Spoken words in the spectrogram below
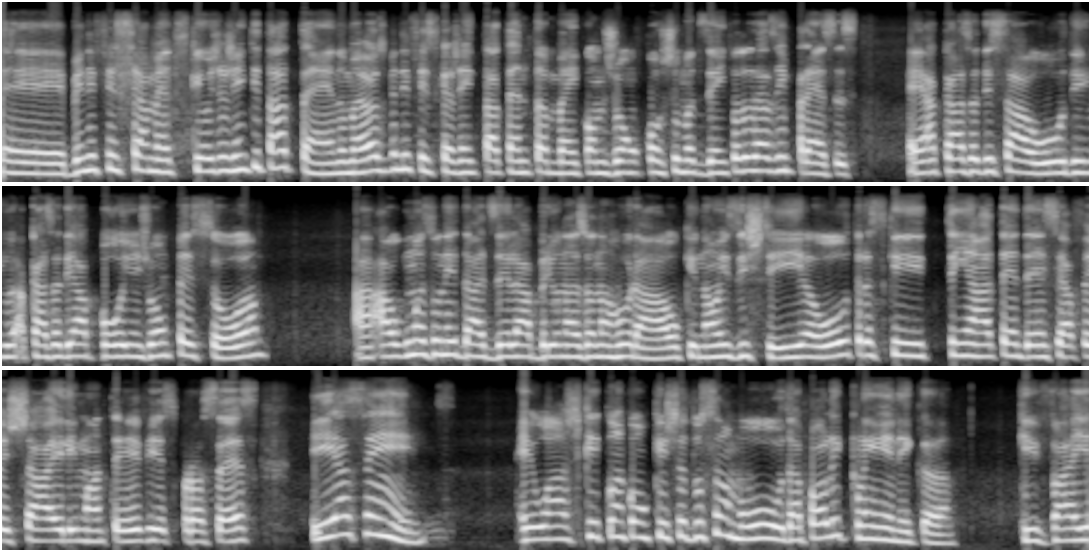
é, beneficiamentos que hoje a gente está tendo, maiores benefícios que a gente está tendo também, como João costuma dizer em todas as imprensas, é a Casa de Saúde, a Casa de Apoio em João Pessoa. Algumas unidades ele abriu na zona rural, que não existia, outras que tinham a tendência a fechar, ele manteve esse processo. E assim, eu acho que com a conquista do SAMU, da Policlínica, que vai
